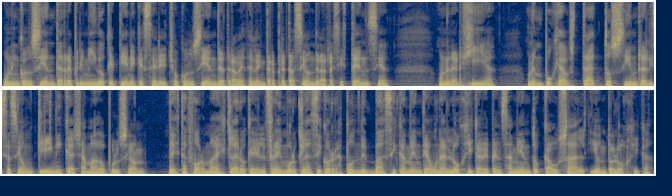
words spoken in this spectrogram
un inconsciente reprimido que tiene que ser hecho consciente a través de la interpretación de la resistencia, una energía, un empuje abstracto sin realización clínica llamado pulsión. De esta forma es claro que el framework clásico responde básicamente a una lógica de pensamiento causal y ontológica.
